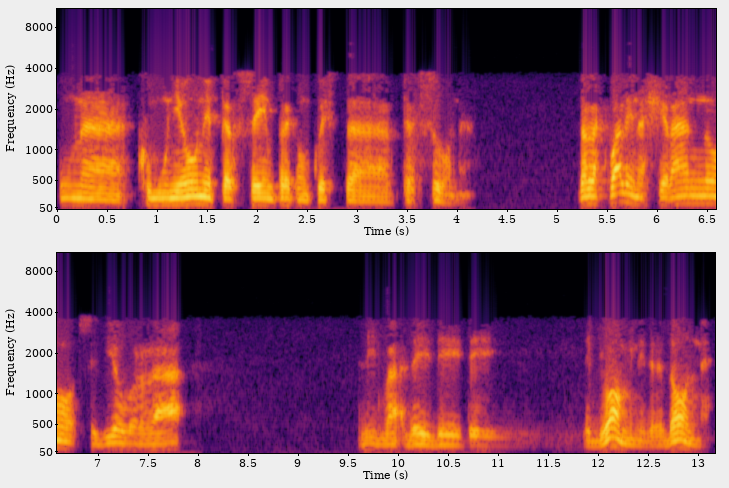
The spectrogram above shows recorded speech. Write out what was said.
una comunione per sempre con questa persona, dalla quale nasceranno, se Dio vorrà, dei, dei, dei, degli uomini, delle donne,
